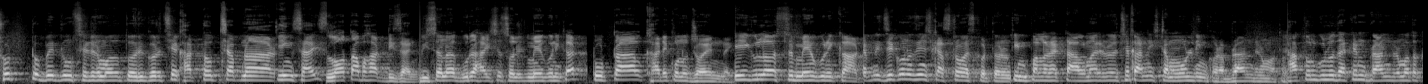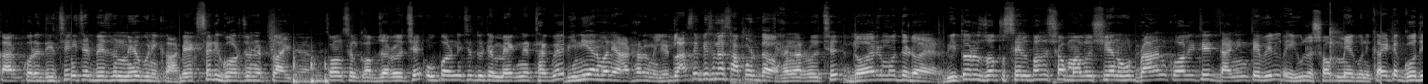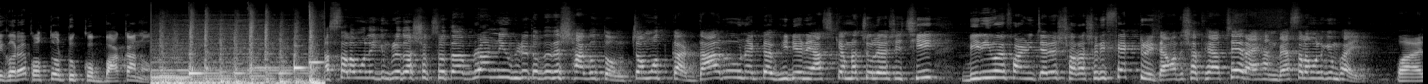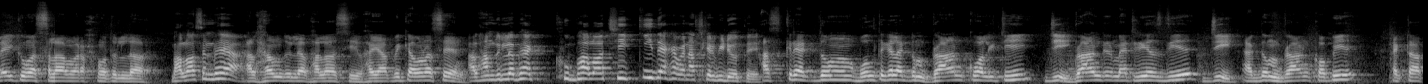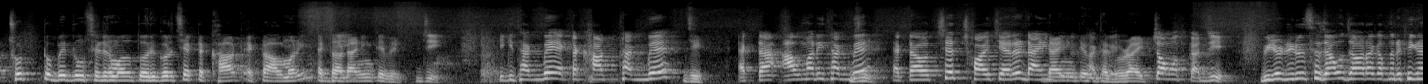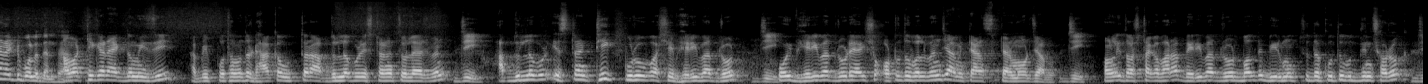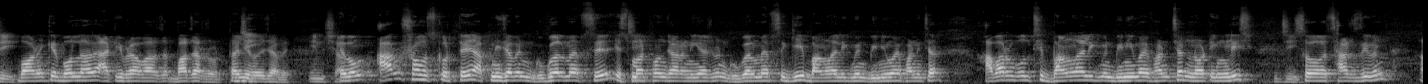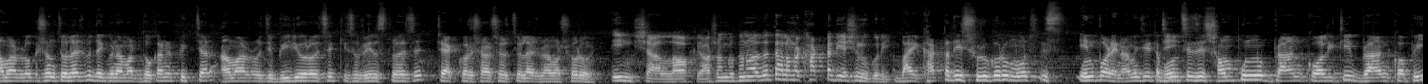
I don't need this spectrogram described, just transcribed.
ছোট্ট বেডরুম সেটের মতো তৈরি করেছে। খাটটা হচ্ছে আপনার কিং সাইজ লতা ভাট ডিজাইন বিছানা গুড়া হাইসে সলিড মেহগুনি কাঠ। টোটাল খাটে কোনো জয়েন নাই। এইগুলো হচ্ছে মেহগুনি কাঠ। আপনি যে কোনো জিনিস কাস্টমাইজ করতে পারেন। তিন পালার একটা আলমারি রয়েছে কার্নিশটা মোল্ডিং করা ব্র্যান্ডের মতো। হাতলগুলো দেখেন ব্র্যান্ডের মতো কার্ভ করে দিয়েছে। নিচের বেসমেন্ট মেহগুনি কাঠ। ব্যাক সাইডে গর্জনের প্লাই দেওয়া কনসেল কবজা রয়েছে। উপর নিচে দুইটা ম্যাগনেট থাকবে। ভিনিয়ার মানে আঠারো মিলি গ্লাসের পিছনে সাপোর্ট দেওয়া হ্যাঙ্গার রয়েছে। ডয়ের মধ্যে ডয়ার ভিতরে যত সেলফ আছে সব মালয়েশিয়ান উড ব্র্যান্ড কোয়ালিটির ডাইনিং টেবিল এগুলো সব মেহগুনি কাঠ। এটা গদি করা। কত কতটুকু বাঁকানো আসসালামু আলাইকুম প্রিয় দর্শক শ্রোতা ব্র্যান্ড নিউ ভিডিওতে আপনাদের স্বাগতম। চমৎকার দারুণ একটা ভিডিও নিয়ে আজকে আমরা চলে এসেছি বিনিময় ফার্নিচারের সরাসরি ফ্যাক্টরিতে আমাদের সাথে আছে রায়হান ভাই। আসসালামু আলাইকুম ভাই। ওয়ালাইকুম আসসালাম রহমতুল্লাহ। ভালো আছেন ভাইয়া? আলহামদুলিল্লাহ ভালো আছি। ভাই আপনি কেমন আছেন? আলহামদুলিল্লাহ ভাইয়া খুব ভালো আছি। কি দেখাবেন আজকের ভিডিওতে? আজকের একদম বলতে গেলে একদম ব্র্যান্ড কোয়ালিটি জি। ব্র্যান্ডের ম্যাটেরিয়ালস দিয়ে জি। একদম ব্র্যান্ড কপি একটা ছোট্ট বেডরুম সেটের মতো তৈরি করেছি একটা খাট একটা আলমারি একটা ডাইনিং টেবিল। জি। কি কি থাকবে? একটা খাট থাকবে। জি। একটা আলমারি থাকবে একটা হচ্ছে ছয় চেয়ারের ডাইনিং টেবিল থাকবে। right. চমৎকার জি। ভিডিও ডিটেলসে যাব যাওয়ার আগে আপনার ঠিকানা একটু বলে দেন। আমার ঠিকানা একদম ইজি আপনি প্রথমত ঢাকা উত্তর আবদুল্লাপুর স্ট্যান্ডে চলে আসবেন। জি। আবদুল্লাপুর স্ট্যান্ড ঠিক পূর্ব পাশে ভেরিবাদ রোড। জি। ওই ভেরিবাদ রোডে আইসে অটোতে বলবেন যে আমি ট্রান্সমিটার মোড় যাব। জি। অনলি দশ টাকা ভাড়া। ভেরিবাদ রোড বলতে বীর মুক্তিযোদ্ধা কুতুবুদ্দিন সড়ক। জি। বা অনেকের বললে হবে আটিবরা বাজার- বাজার রোড। তাইলে হয়ে যাবে। ইনশাআল্লাহ। এবং আরও সহজ করতে আপনি যাবেন গুগল ম্যাপসে স্মার্টফোন যারা নিয়ে আসবেন গুগল ম্যাপসে গিয়ে বাংলা লিখবেন বিনিময় ফার্নিচার আবারও বলছি বাংলা লিখবেন বিনিময় furniture not English so search দিবেন আমার লোকেশন চলে আসবে দেখবেন আমার দোকানের পিকচার আমার ওই যে ভিডিও রয়েছে কিছু রিলস রয়েছে ট্র্যাক করে সরাসরি চলে আসবে আমার শোরুমে ইনশাআল্লাহ ওকে অসংখ্য ধন্যবাদ। তাহলে আমরা খাটটা দিয়ে শুরু করি। ভাই খাটটা দিয়ে শুরু করো মোস্ট ইম্পর্টেন্ট আমি যেটা বলছি যে সম্পূর্ণ brand quality brand copy.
